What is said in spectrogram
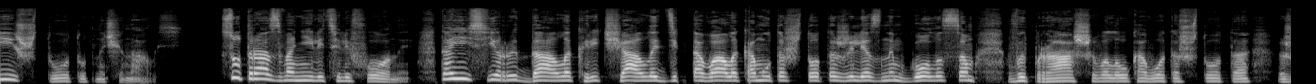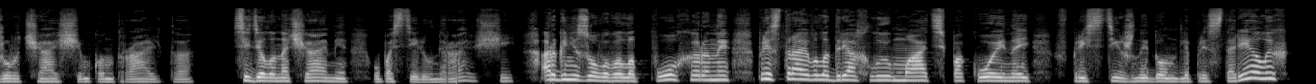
И что тут начиналось? С утра звонили телефоны. Таисия рыдала, кричала, диктовала кому-то что-то железным голосом, выпрашивала у кого-то что-то журчащим контральто. Сидела ночами у постели умирающей, организовывала похороны, пристраивала дряхлую мать покойной в престижный дом для престарелых,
